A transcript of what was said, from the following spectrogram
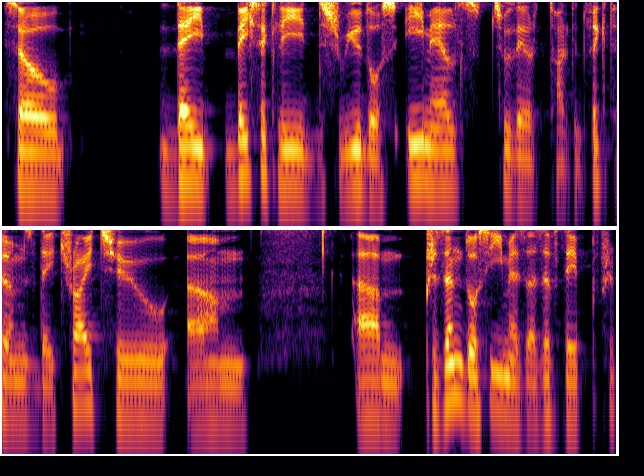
So they basically distribute those emails to their target victims. They try to um, um present those emails as if they pre-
